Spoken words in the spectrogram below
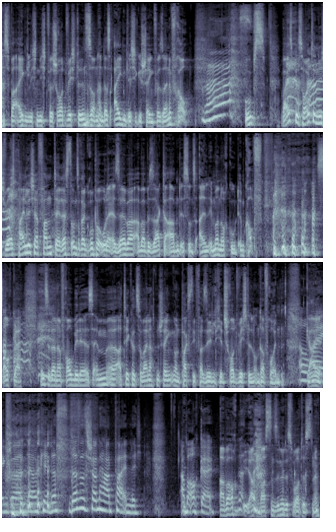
Das war eigentlich nicht für Schrottwichteln, sondern das eigentliche Geschenk für seine Frau. Was? Ups. Weiß bis heute nicht, wer es peinlicher fand, der Rest unserer Gruppe oder er selber, aber besagter Abend ist uns allen immer noch gut im Kopf. ist auch geil. Willst du deiner Frau BDSM-Artikel zu Weihnachten schenken und packst die versehentlich in Schrottwichteln unter Freunden. Oh geil mein Gott, ja, okay, das, das ist schon hart peinlich. Aber auch geil. Aber auch, ja, im wahrsten Sinne des Wortes, ne?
